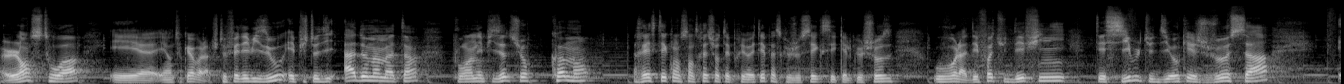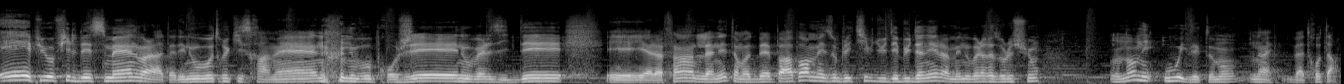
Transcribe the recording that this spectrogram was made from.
lance-toi. Et, euh, et en tout cas, voilà, je te fais des bisous et puis je te dis à demain matin pour un épisode sur comment rester concentré sur tes priorités parce que je sais que c'est quelque chose où voilà, des fois tu définis tes cibles, tu te dis ok je veux ça et puis au fil des semaines, voilà, tu as des nouveaux trucs qui se ramènent, nouveaux projets, nouvelles idées. Et à la fin de l'année, tu es en mode, ben, par rapport à mes objectifs du début d'année, mes nouvelles résolutions, on en est où exactement? Ouais, bah trop tard.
